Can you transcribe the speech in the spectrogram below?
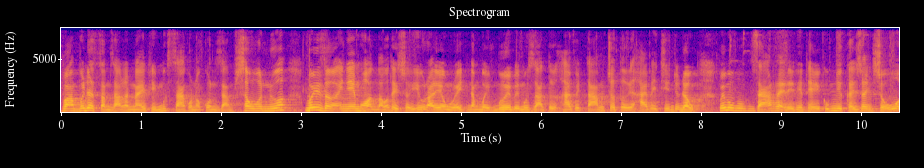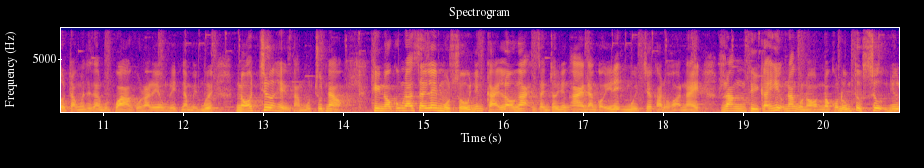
Và với đợt giảm giá lần này thì mức giá của nó còn giảm sâu hơn nữa. Bây giờ anh em hoàn toàn có thể sở hữu Radio RX 570 với mức giá từ 2,8 cho tới 2,9 triệu đồng. Với một mức giá rẻ đến như thế cũng như cái doanh số ở trong cái thời gian vừa qua của Radio RX 570 nó chưa hề giảm một chút nào. Thì nó cũng đã dấy lên một số số những cái lo ngại dành cho những ai đang có ý định mua chiếc cả đồ họa này rằng thì cái hiệu năng của nó nó có đúng thực sự như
